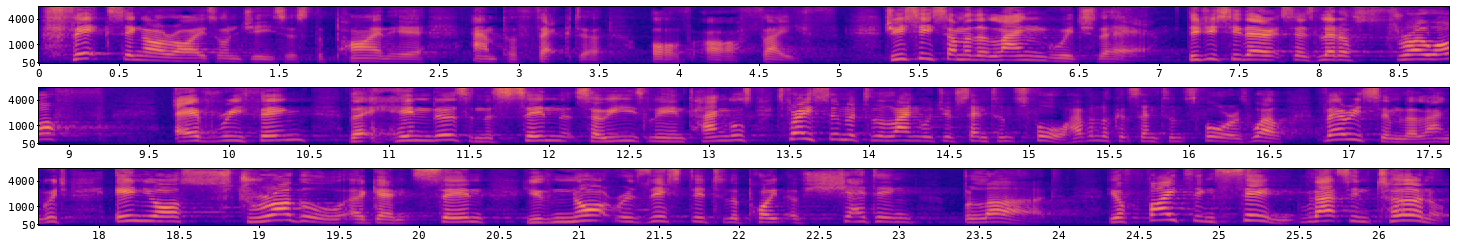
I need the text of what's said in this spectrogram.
fixing our eyes on Jesus, the pioneer and perfecter of our faith. Do you see some of the language there? Did you see there it says, let us throw off? Everything that hinders and the sin that so easily entangles. It's very similar to the language of sentence four. Have a look at sentence four as well. Very similar language. In your struggle against sin, you've not resisted to the point of shedding blood. You're fighting sin. That's internal.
